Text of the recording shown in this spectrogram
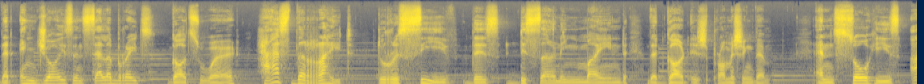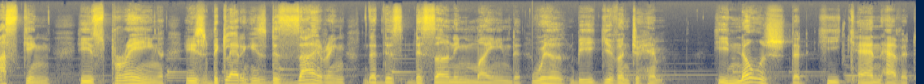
that enjoys and celebrates God's word, has the right to receive this discerning mind that God is promising them. And so he's asking, he's praying, he's declaring, he's desiring that this discerning mind will be given to him. He knows that he can have it.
